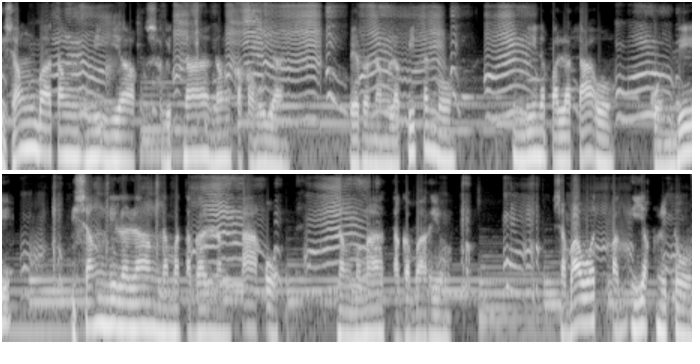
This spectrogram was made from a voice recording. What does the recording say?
Isang batang umiiyak sa gitna ng kakahuyan. Pero nang lapitan mo, hindi na pala tao, kundi isang nilalang na matagal ng takot ng mga taga-baryo. Sa bawat pag-iyak nito,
